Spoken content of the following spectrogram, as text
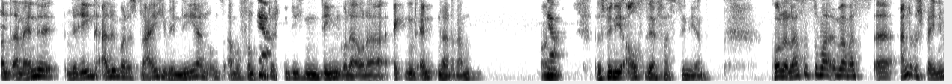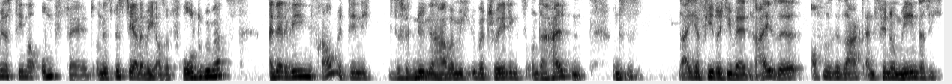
und am Ende, wir reden alle über das Gleiche, wir nähern uns aber von ja. unterschiedlichen Dingen oder, oder Ecken und Enden da dran. Und ja. das finde ich auch sehr faszinierend. Kono, lass uns doch mal über was äh, anderes sprechen, nämlich das Thema Umfeld. Und jetzt bist du ja, da bin ich auch so froh drüber, eine der wenigen Frauen, mit denen ich das Vergnügen habe, mich über Trading zu unterhalten. Und es ist, da ich ja viel durch die Welt reise, offen gesagt ein Phänomen, das ich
